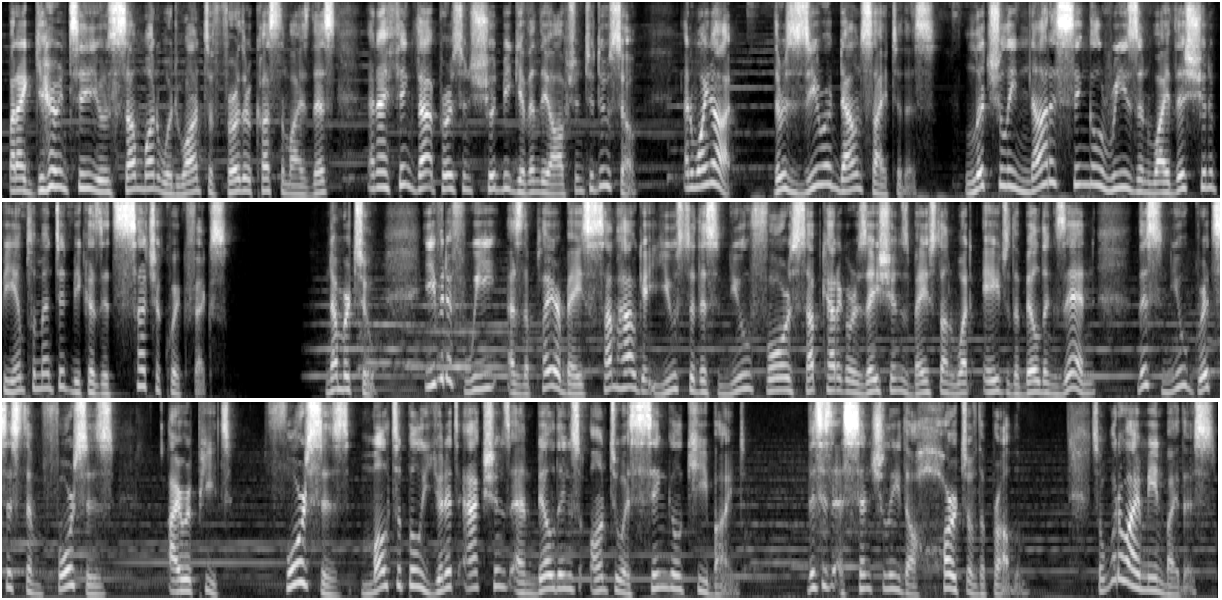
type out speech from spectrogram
But I guarantee you someone would want to further customize this, and I think that person should be given the option to do so. And why not? There's zero downside to this. Literally not a single reason why this shouldn't be implemented because it's such a quick fix. Number 2. Even if we, as the player base, somehow get used to this new four subcategorizations based on what age the building's in, this new grid system forces, I repeat, forces multiple unit actions and buildings onto a single keybind. This is essentially the heart of the problem. So what do I mean by this?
